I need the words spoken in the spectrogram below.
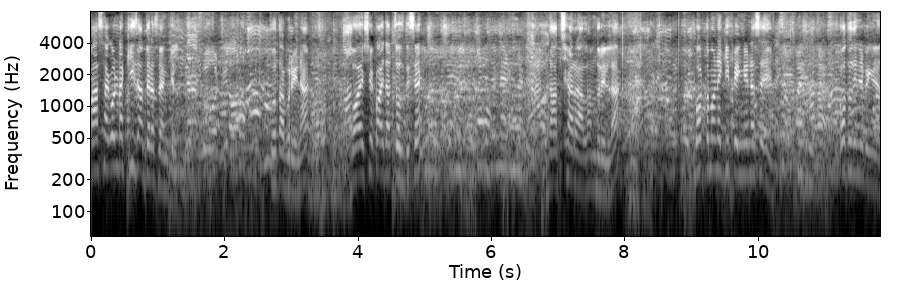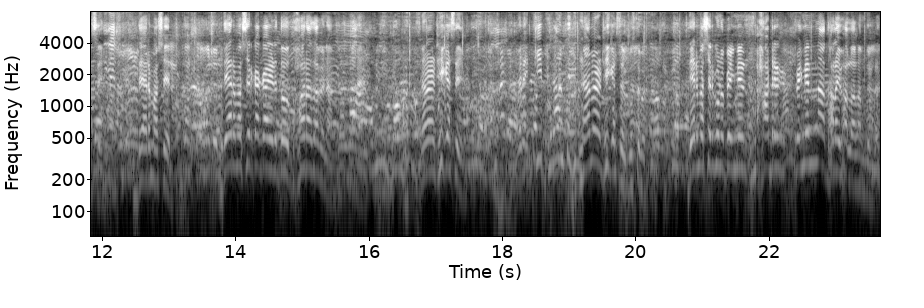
মা ছাগলটা কি জাতের আছে, আঙ্কেল? তোতাপুরি না? বয়সে কয় দাঁত চলতেছে? দাঁত ছাড়া, আলহামদুলিল্লাহ। বর্তমানে কি প্রেগনেন্ট আছে? কতদিনের প্রেগনেন্ট আছে? দেড় মাসের। দেড় মাসের কাকা, এটা তো ধরা যাবে না। না না, ঠিক আছে। মানে কি না না, ঠিক আছে, বুঝতে পারছি। দেড় মাসের কোনো প্রেগনেন্ট হার্টের প্রেগনেন্ট না, ধরাই ভালো, আলহামদুলিল্লাহ।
